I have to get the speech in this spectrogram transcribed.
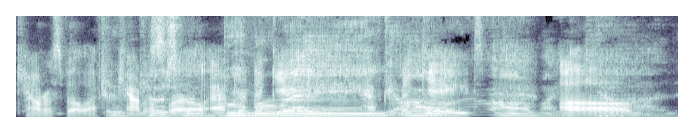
counterspell after Counterspell, counterspell after negate boomerang. after Oh, negate, Oh, my Um, god.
